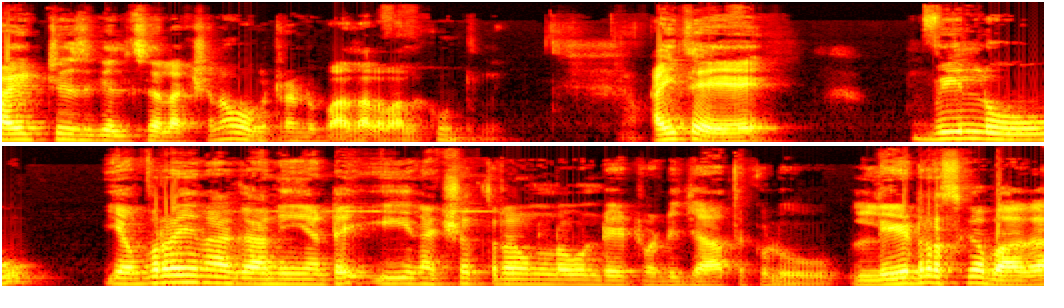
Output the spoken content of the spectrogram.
ఫైట్ చేసి గెలిచే లక్షణం ఒకటి రెండు పాదాల వాళ్ళకు ఉంటుంది. అయితే వీళ్ళు ఎవరైనా కానీ అంటే ఈ నక్షత్రంలో ఉండేటువంటి జాతకులు లీడర్స్గా బాగా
